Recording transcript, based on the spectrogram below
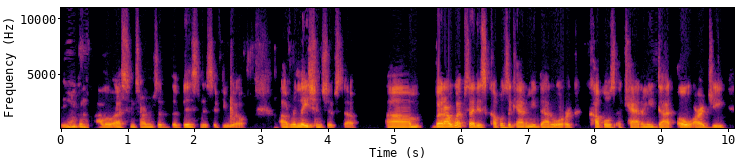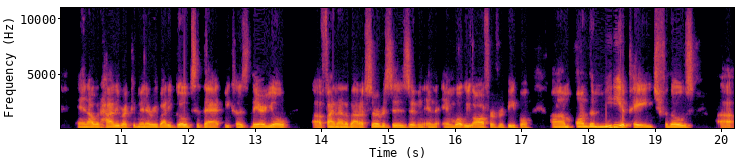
and you can follow us in terms of the business if you will uh, relationship stuff. Um, but our website is couplesacademy.org couplesacademy.org and i would highly recommend everybody go to that because there you'll uh, find out about our services and, and, and what we offer for people. Um, on the media page for those uh,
